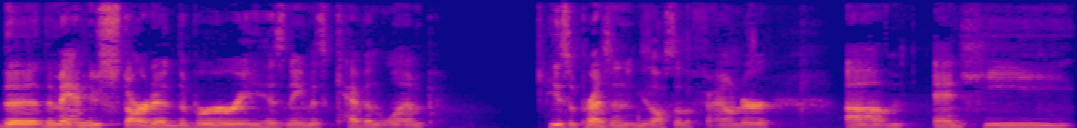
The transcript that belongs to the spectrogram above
the the man who started the brewery, his name is Kevin Lemp. He's the president. He's also the founder, um, and he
